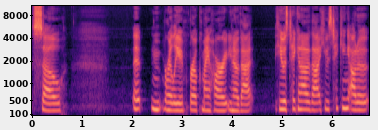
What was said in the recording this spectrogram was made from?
So it really broke my heart, you know, that he was taken out of that. He was taking out of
